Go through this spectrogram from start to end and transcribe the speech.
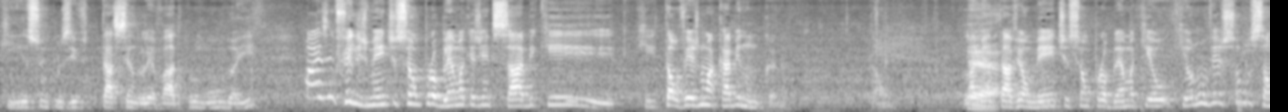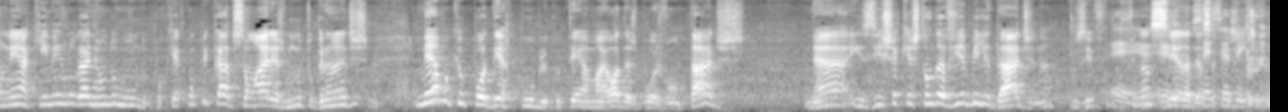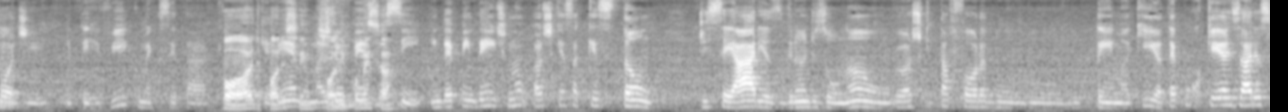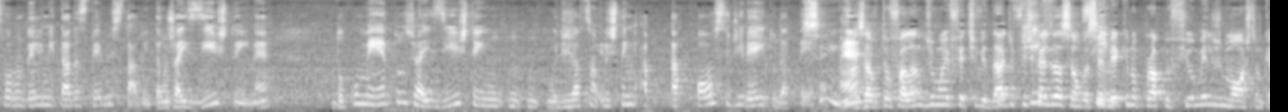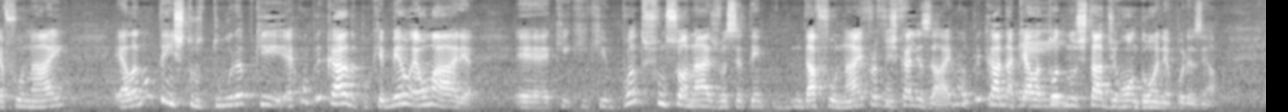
que isso inclusive está sendo levado para o mundo aí. Mas infelizmente isso é um problema que a gente sabe que, que talvez não acabe nunca. Né? Então. Lamentavelmente, isso é um problema que eu, que eu não vejo solução, nem aqui, nem em lugar nenhum do mundo, porque é complicado, são áreas muito grandes. Mesmo que o poder público tenha a maior das boas vontades, né, existe a questão da viabilidade, né, inclusive é, financeira dessa Não sei se questão. a gente pode intervir, como é que você está Pode, querendo, pode sim, mas pode eu comentar. penso assim, independente, não, acho que essa questão de ser áreas grandes ou não, eu acho que está fora do, do, do, tema aqui, até porque as áreas foram delimitadas pelo Estado. Então já existem, né? documentos, já existem, um, um, um, eles, já são, eles têm a, a posse direito da terra. Sim, né? mas eu estou falando de uma efetividade de fiscalização. Você sim. vê que no próprio filme eles mostram que a FUNAI ela não tem estrutura, porque é complicado, porque mesmo é uma área é, que, que, que, quantos funcionários você tem da FUNAI para fiscalizar? É complicado naquela toda no estado de Rondônia, por exemplo.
